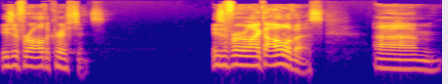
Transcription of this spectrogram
These are for all the Christians. These are for like all of us. Um,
